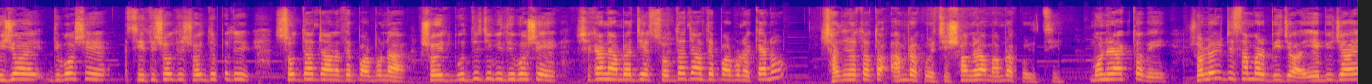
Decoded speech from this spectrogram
বিজয় দিবসে স্মৃতিসৌধে শহীদদের প্রতি শ্রদ্ধা জানাতে পারব না। শহীদ বুদ্ধিজীবী দিবসে সেখানে আমরা যে শ্রদ্ধা জানাতে পারব না কেন? স্বাধীনতা তো আমরা করেছি, সংগ্রাম আমরা করেছি। মনে রাখতে হবে, ষোলোই ডিসেম্বর বিজয়, এ বিজয়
